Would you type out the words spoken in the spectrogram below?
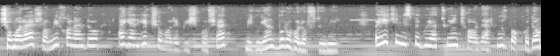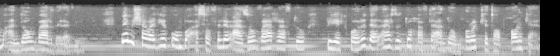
شمارهش را می‌خوانند و اگر یک شماره بیش باشد می‌گویند برو هلفدونی و یکی نیست بگوید تو این چهارده روز با کدام اندام ور برویم. نمی شود یک اون با اسافل اعضا ور رفت و به یک باره در عرض دو هفته اندام ها را کتابخوان کرد.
